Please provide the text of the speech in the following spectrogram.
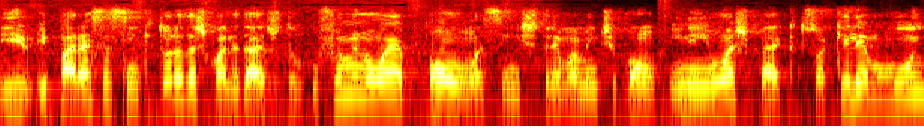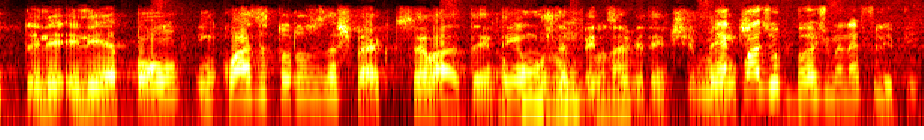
e, e, parece assim que todas as qualidades do. O filme não é bom, assim, extremamente bom em nenhum aspecto. Só que ele é muito. Ele, ele é bom em quase todos os aspectos. Sei lá, tem, tem alguns defeitos, né? evidentemente. É quase o Bushman, né, Felipe?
